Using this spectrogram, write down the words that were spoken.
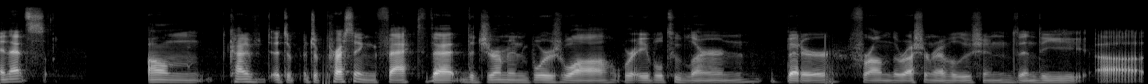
and that's um kind of a, de- a depressing fact that the German bourgeois were able to learn better from the Russian Revolution than the uh,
